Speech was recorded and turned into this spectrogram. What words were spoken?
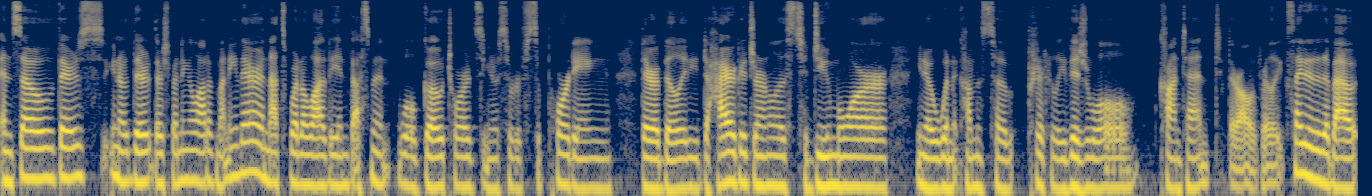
And so there's you know they're they're spending a lot of money there, and that's what a lot of the investment will go towards. You know, sort of supporting their ability to hire good journalists to do more. You know, when it comes to particularly visual content they're all really excited about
